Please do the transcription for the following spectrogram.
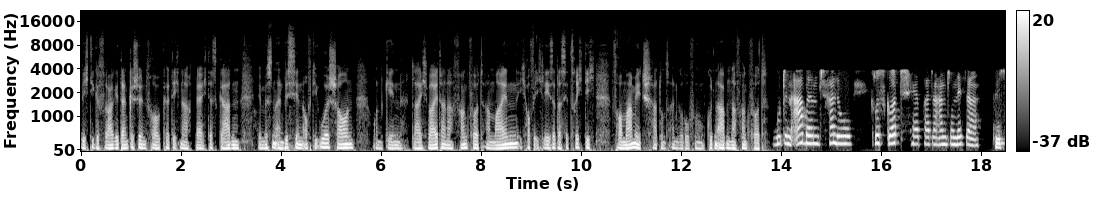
wichtige Frage. Dankeschön, Frau Köttich nach Berchtesgaden. Wir müssen ein bisschen auf die Uhr schauen und gehen gleich weiter nach Frankfurt am Main. Ich hoffe, ich lese das jetzt richtig. Frau Mamitsch hat uns angerufen. Guten Abend nach Frankfurt. Guten Abend. Hallo. Grüß Gott, Herr Pater Anton Lesser. Grüß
